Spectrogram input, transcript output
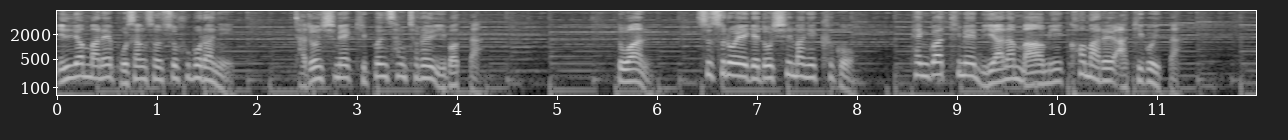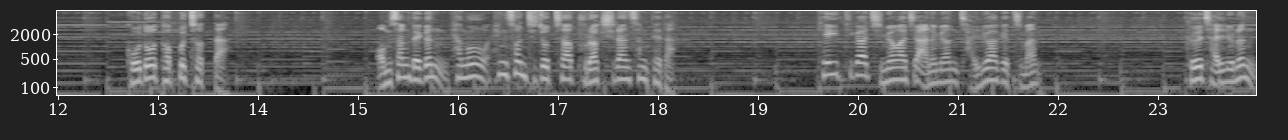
1년 만에 보상선수 후보라니 자존심에 깊은 상처를 입었다. 또한 스스로에게도 실망이 크고 팬과 팀의 미안한 마음이 커마를 아끼고 있다. 고도 덧붙였다. 엄상백은 향후 행선지조차 불확실한 상태다. KT가 지명하지 않으면 잔류하겠지만 그 잔류는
